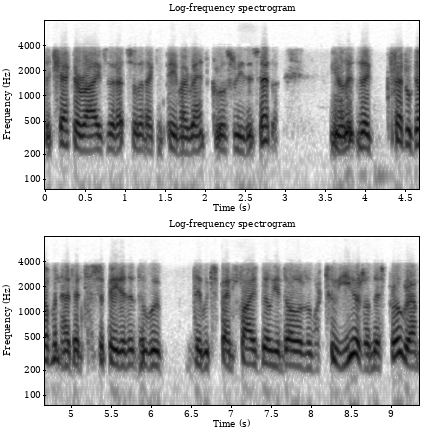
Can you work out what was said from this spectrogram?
the check arrives that, so that I can pay my rent, groceries, etc. You know, the, the federal government had anticipated that they would they would spend five billion dollars over two years on this program.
